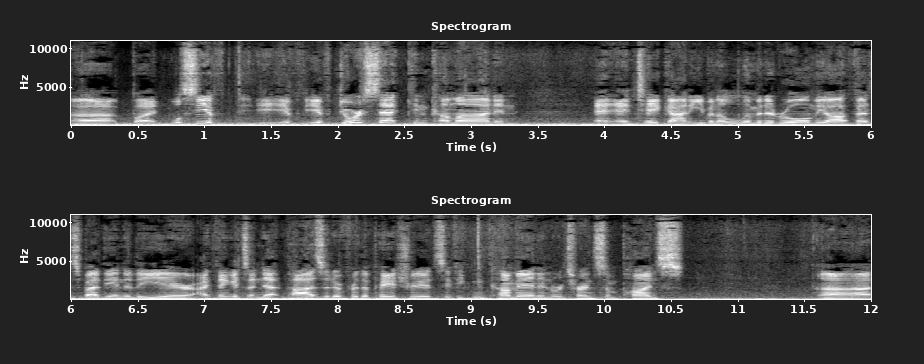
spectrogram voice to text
Uh, but we'll see if, if if Dorsett can come on and, and, and take on even a limited role in the offense by the end of the year. I think it's a net positive for the Patriots if he can come in and return some punts uh,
